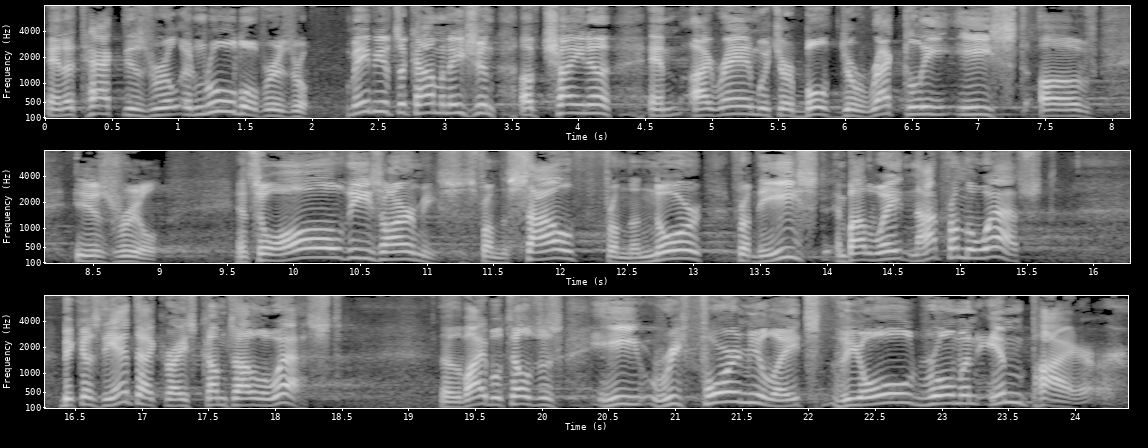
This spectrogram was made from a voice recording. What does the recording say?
and attacked Israel and ruled over Israel. Maybe it's a combination of China and Iran, which are both directly east of Israel. And so all these armies from the south, from the north, from the east, and by the way, not from the west, because the Antichrist comes out of the west. Now, the Bible tells us he reformulates the old Roman Empire.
